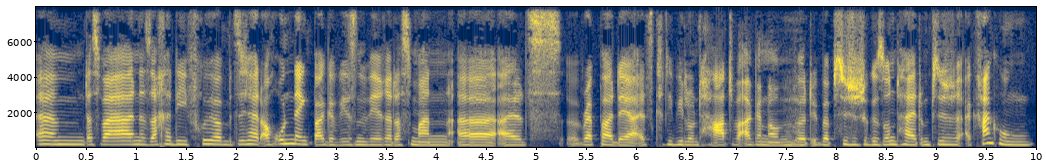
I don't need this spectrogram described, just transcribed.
Ähm, das war eine Sache, die früher mit Sicherheit auch undenkbar gewesen wäre, dass man äh, als Rapper, der als kredibil und hart wahrgenommen Mhm. wird, über psychische Gesundheit und psychische Erkrankungen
